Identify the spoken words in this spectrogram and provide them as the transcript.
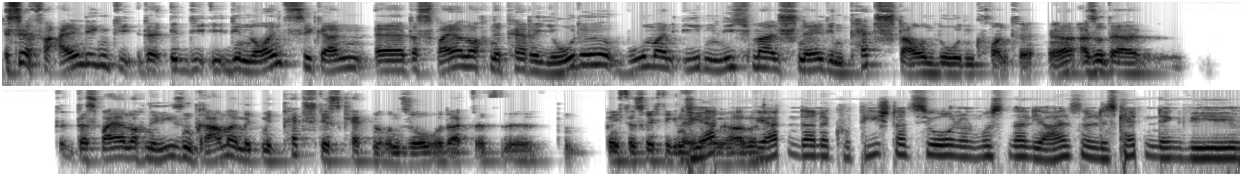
Ist ja vor allen Dingen die, die, in den 90ern, äh, das war ja noch eine Periode, wo man eben nicht mal schnell den Patch downloaden konnte. Ja, also da, das war ja noch ein Riesendrama mit, mit Patch-Disketten und so, oder äh, wenn ich das richtig in Wir Erinnerung hatten, habe. wir hatten da eine Kopiestation und mussten dann die einzelnen Disketten irgendwie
